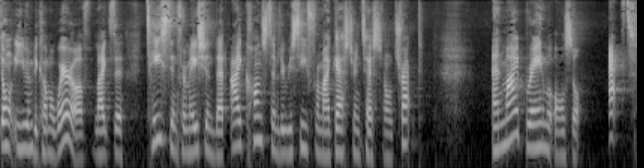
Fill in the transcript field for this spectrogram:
don't even become aware of, like the taste information that I constantly receive from my gastrointestinal tract. And my brain will also act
